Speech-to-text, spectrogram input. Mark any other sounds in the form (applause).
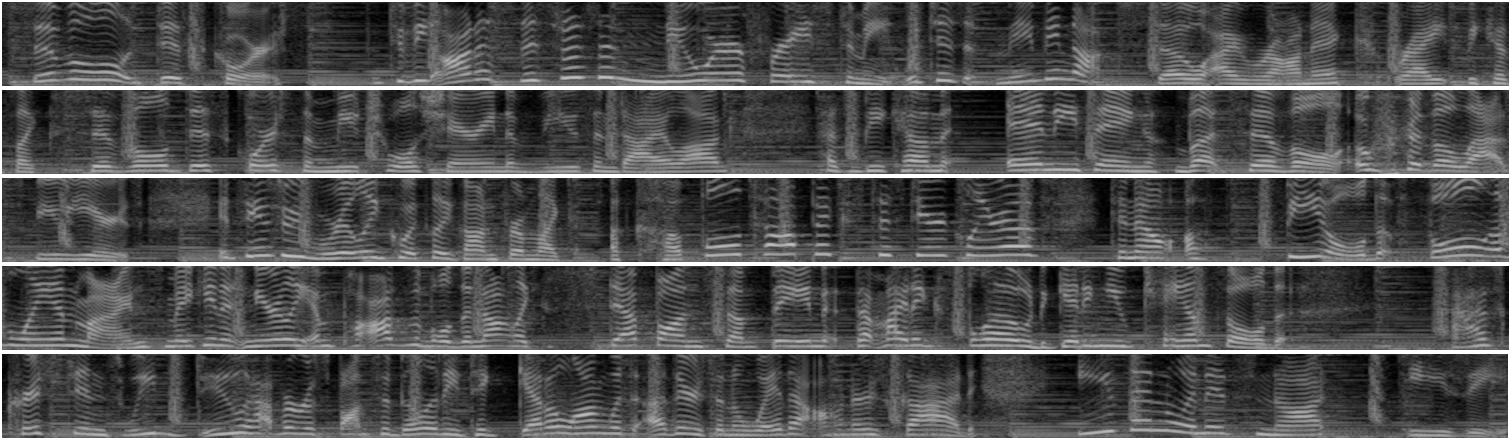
Civil discourse. To be honest, this was a newer phrase to me, which is maybe not so ironic, right? Because, like, civil discourse, the mutual sharing of views and dialogue, has become anything but civil (laughs) over the last few years. It seems we've really quickly gone from like a couple topics to steer clear of to now a field full of landmines, making it nearly impossible to not like step on something that might explode, getting you canceled as Christians, we do have a responsibility to get along with others in a way that honors God, even when it's not easy.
